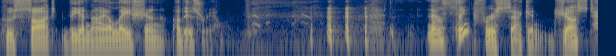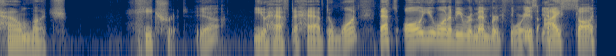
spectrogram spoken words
who sought the annihilation of Israel. now, think for a second just how much hatred Yeah. you have to have to want. That's all you want to be remembered for is I sought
